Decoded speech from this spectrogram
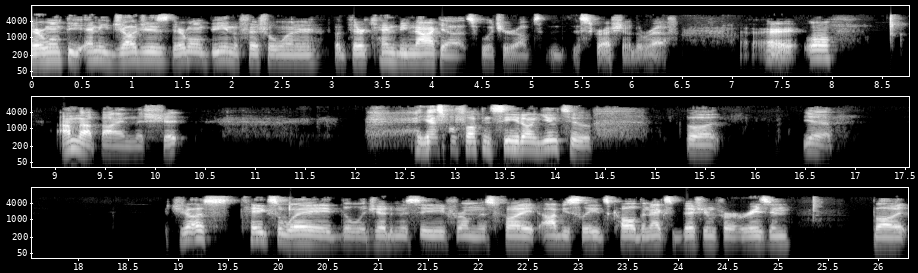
There won't be any judges, there won't be an official winner, but there can be knockouts, which are up to the discretion of the ref. Alright, well, I'm not buying this shit. I guess we'll fucking see it on YouTube. But yeah. It just takes away the legitimacy from this fight. Obviously, it's called an exhibition for a reason, but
